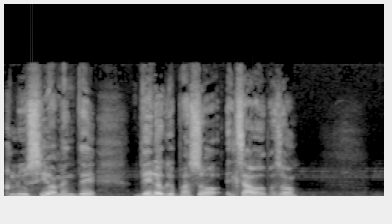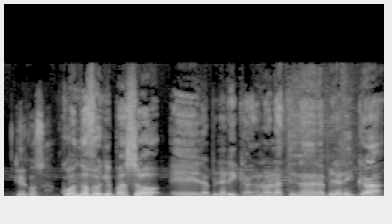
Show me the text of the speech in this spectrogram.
exclusivamente de lo que pasó el sábado pasó. ¿Qué cosa? ¿Cuándo fue que pasó eh, la Pilarica? No hablaste nada de la Pilarica.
